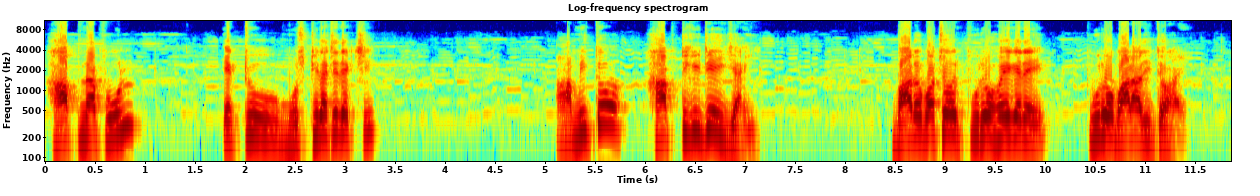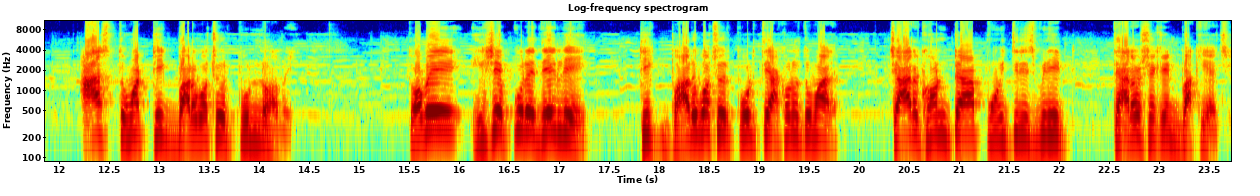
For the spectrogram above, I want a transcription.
হাফ না ফুল? একটু মুশকিল আছে দেখছি। আমি তো হাফ টিকিটেই যাই। বারো বছর পুরো হয়ে গেলে পুরো ভাড়া দিতে হয়। আজ তোমার ঠিক বারো বছর পূর্ণ হবে। তবে হিসেব করে দেখলে ঠিক বারো বছর পড়তে এখনও তোমার চার ঘণ্টা পঁয়ত্রিশ মিনিট তেরো সেকেন্ড বাকি আছে।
